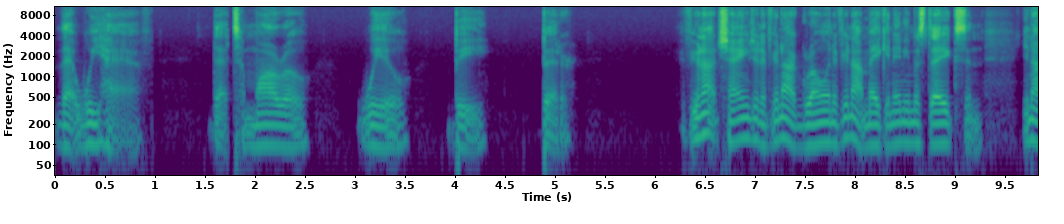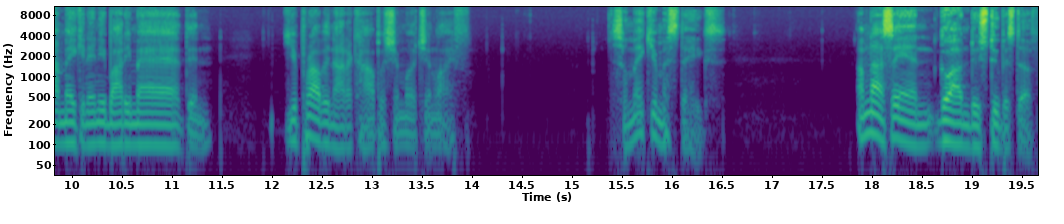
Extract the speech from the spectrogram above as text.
that we have that tomorrow will be better. If you're not changing, if you're not growing, if you're not making any mistakes and you're not making anybody mad, then you're probably not accomplishing much in life. So make your mistakes. I'm not saying go out and do stupid stuff.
